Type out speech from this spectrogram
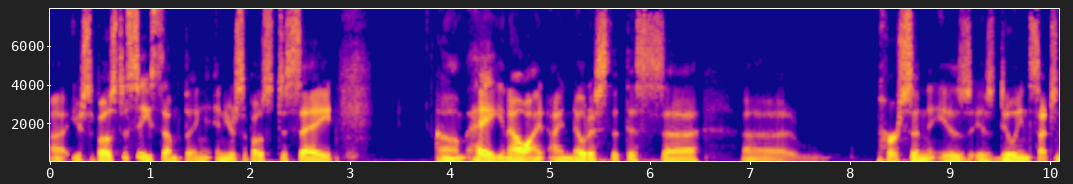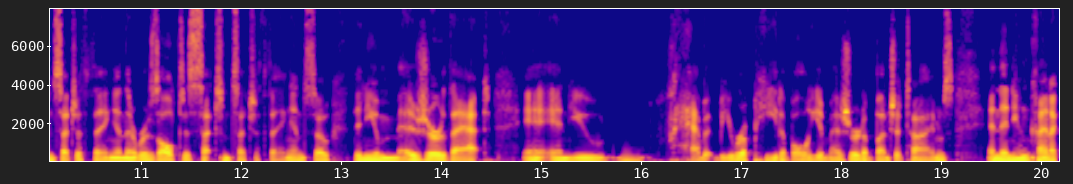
Uh, you're supposed to see something, and you're supposed to say, um, "Hey, you know, I, I noticed that this uh, uh person is is doing such and such a thing, and the result is such and such a thing." And so then you measure that, and, and you have it be repeatable. You measure it a bunch of times, and then you can kind of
